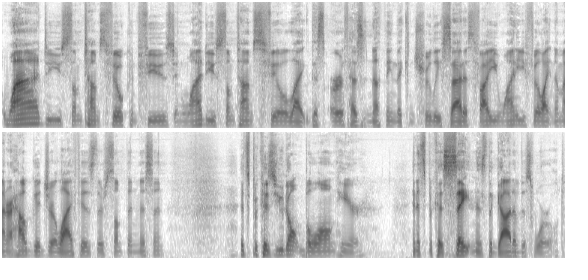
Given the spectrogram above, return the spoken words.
Why do you sometimes feel confused and why do you sometimes feel like this earth has nothing that can truly satisfy you? Why do you feel like no matter how good your life is, there's something missing? It's because you don't belong here, and it's because Satan is the God of this world.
